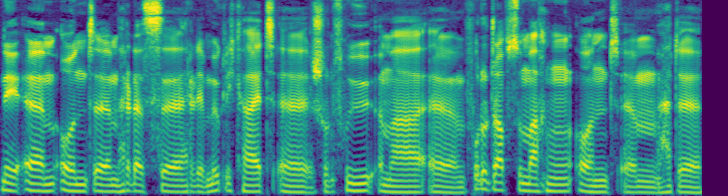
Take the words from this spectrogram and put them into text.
Nee, ähm, und ähm, hatte das, äh, hatte die Möglichkeit, äh, schon früh immer ähm, Fotojobs zu machen und ähm, hatte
